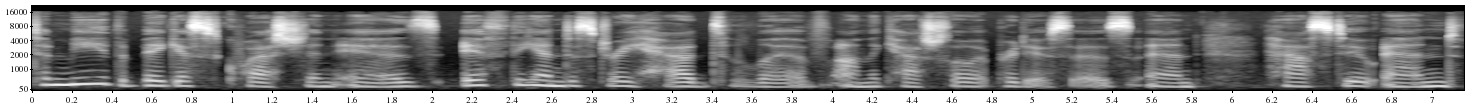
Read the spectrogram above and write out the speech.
to me, the biggest question is if the industry had to live on the cash flow it produces and has to end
